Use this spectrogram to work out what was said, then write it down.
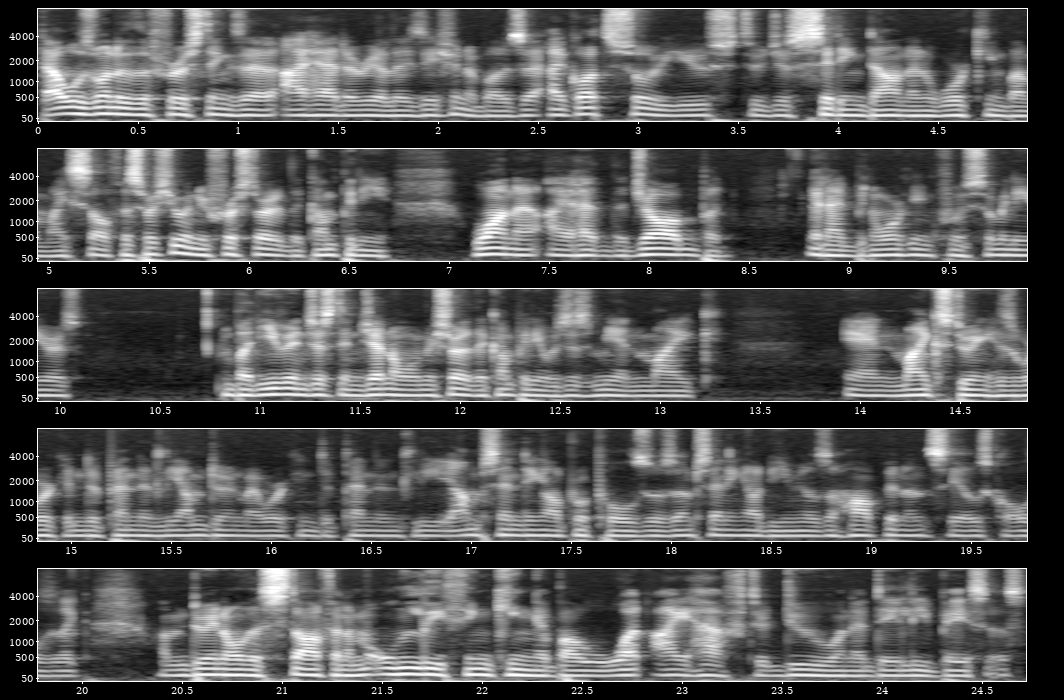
That was one of the first things that I had a realization about. Is that I got so used to just sitting down and working by myself, especially when you first started the company. One, I had the job, but and I'd been working for so many years. But even just in general, when we started the company, it was just me and Mike and Mike's doing his work independently. I'm doing my work independently. I'm sending out proposals. I'm sending out emails. I'm hopping on sales calls. Like I'm doing all this stuff, and I'm only thinking about what I have to do on a daily basis.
